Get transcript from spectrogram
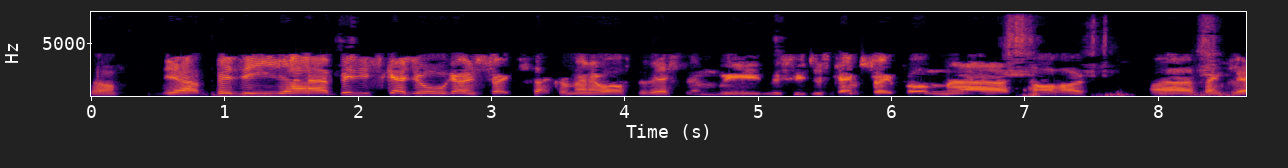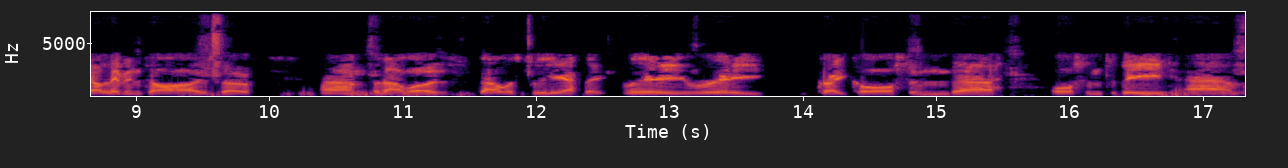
So yeah, busy, uh, busy schedule. We're going straight to Sacramento after this, and we literally just came straight from uh, Tahoe. Uh, thankfully, I live in Tahoe, so um, but that was that was truly epic. Really, really great course, and uh, awesome to be, um,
